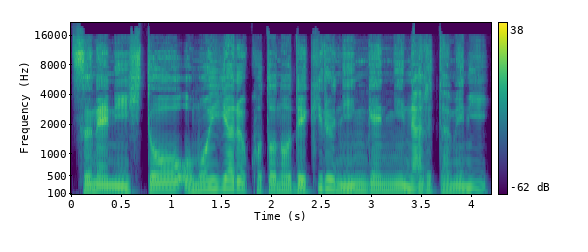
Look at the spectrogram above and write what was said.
常に人を思いやることのできる人間になるために、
